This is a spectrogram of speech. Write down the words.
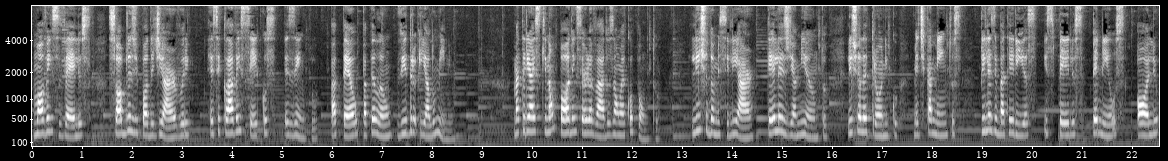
móveis velhos, sobras de poda de árvore, recicláveis secos, exemplo, papel, papelão, vidro e alumínio. Materiais que não podem ser levados a um ecoponto: lixo domiciliar, telhas de amianto, lixo eletrônico, medicamentos, pilhas e baterias, espelhos, pneus, óleo,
